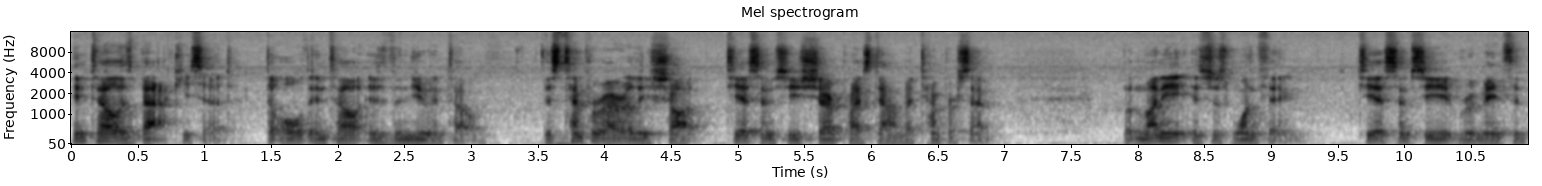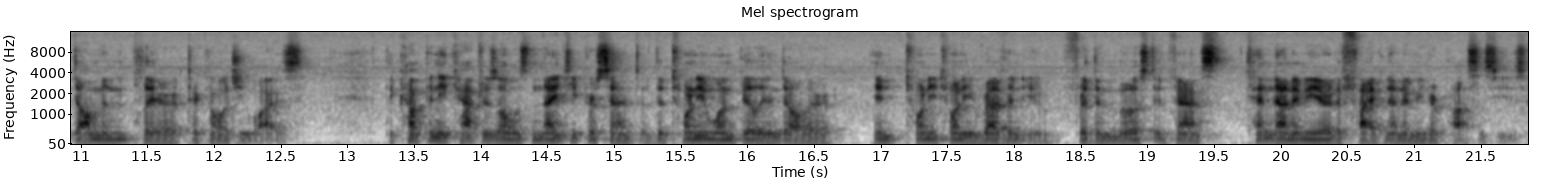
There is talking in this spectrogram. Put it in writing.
Intel is back, he said. The old Intel is the new Intel. This temporarily shot TSMC's share price down by 10%. But money is just one thing. TSMC remains the dominant player technology wise. The company captures almost 90% of the $21 billion in 2020 revenue for the most advanced 10 nanometer to 5 nanometer processes.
